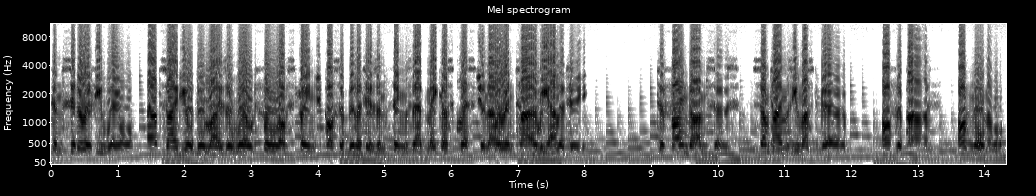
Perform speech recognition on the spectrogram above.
Consider, if you will, outside your door lies a world full of strange possibilities and things that make us question our entire reality. To find answers, sometimes you must go off the path of normal.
